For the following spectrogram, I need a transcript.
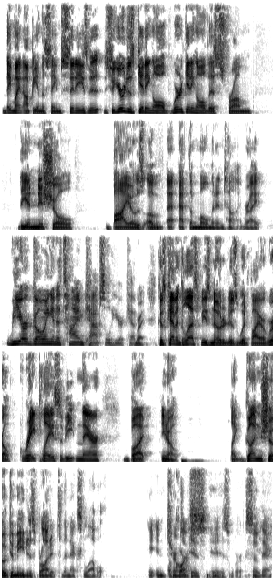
they might not be in the same cities. So you're just getting all we're getting all this from the initial bios of at the moment in time, right? We are going in a time capsule here, Kevin. Right. Because Kevin Gillespie is noted as Woodfire Grill. Great place of eating there, but you know, like Gun Show to me just brought it to the next level in- terms of, course. his his work. So there.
